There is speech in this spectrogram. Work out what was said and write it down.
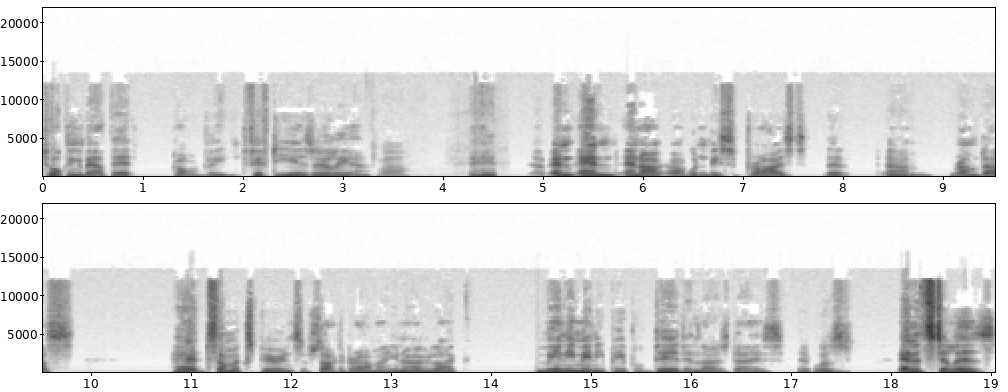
talking about that probably 50 years earlier. Wow. And and and, and I, I wouldn't be surprised that um, Ram had some experience of psychodrama, you know, like many, many people did in those days. It was, and it still is.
